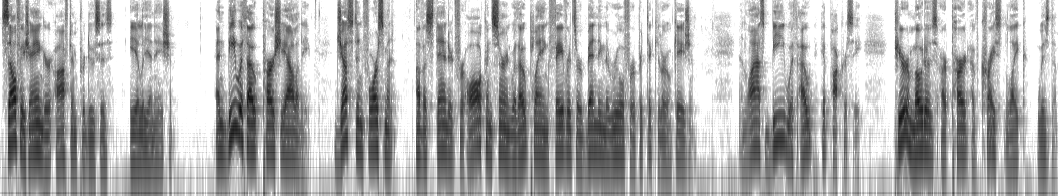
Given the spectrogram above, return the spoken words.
Selfish anger often produces alienation. And be without partiality. Just enforcement of a standard for all concerned without playing favorites or bending the rule for a particular occasion. And last, be without hypocrisy. Pure motives are part of Christ like wisdom.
